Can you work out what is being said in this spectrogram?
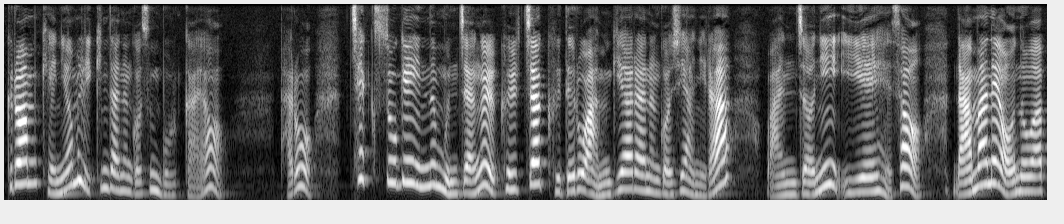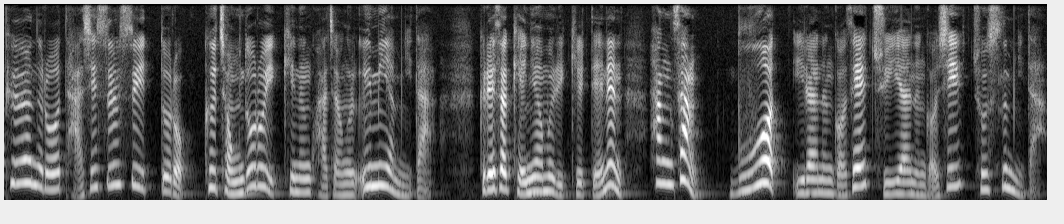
그럼 개념을 익힌다는 것은 뭘까요? 바로 책 속에 있는 문장을 글자 그대로 암기하라는 것이 아니라 완전히 이해해서 나만의 언어와 표현으로 다시 쓸 수 있도록 그 정도로 익히는 과정을 의미합니다. 그래서 개념을 익힐 때는 항상 무엇이라는 것에 주의하는 것이 좋습니다.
